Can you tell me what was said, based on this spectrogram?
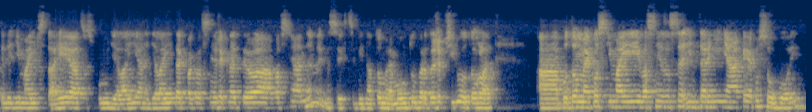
ty lidi mají vztahy a co spolu dělají a nedělají, tak pak vlastně řekne, jo, a vlastně já nevím, jestli chci být na tom remotu, protože přijdu o tohle. A potom jako s tím mají vlastně zase interní nějaký jako souboj,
